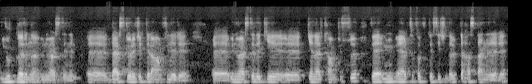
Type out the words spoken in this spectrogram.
yurtlarını, üniversitenin, e, ders görecekleri amfileri, e, üniversitedeki e, genel kampüsü ve eğer tıp fakültesi için tabii de hastaneleri,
